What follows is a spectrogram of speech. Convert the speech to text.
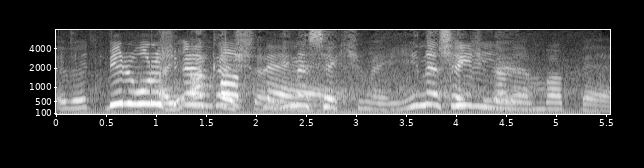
Evet. Bir vuruş Ay, Mbappe. arkadaşlar yine sekme, yine sekme. Kylian Mbappe.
